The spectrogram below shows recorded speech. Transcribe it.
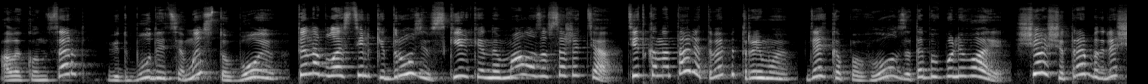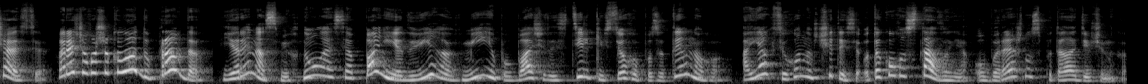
але концерт. Відбудеться, ми з тобою. Ти набула стільки друзів, скільки не мала за все життя. Тітка Наталя тебе підтримує. Дядька Павло за тебе вболіває. Що ще треба для щастя? Гарячого шоколаду, правда? Ярина сміхнулася. Пані Ядвіга вміє побачити стільки всього позитивного. А як цього навчитися? Отакого ставлення? обережно спитала дівчинка.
